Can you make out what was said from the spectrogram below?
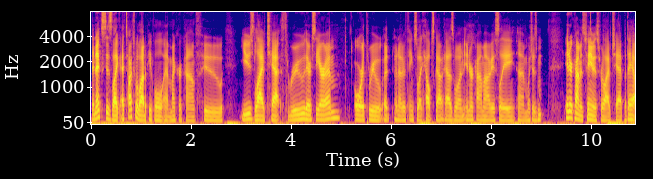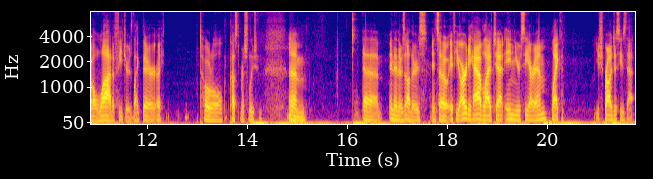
the next is like i talked to a lot of people at microconf who use live chat through their crm or through a, another thing so like help scout has one intercom obviously um, which is intercom is famous for live chat but they have a lot of features like they're a total customer solution Mhm. um, um, and then there's others. And so if you already have live chat in your CRM, like you should probably just use that.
